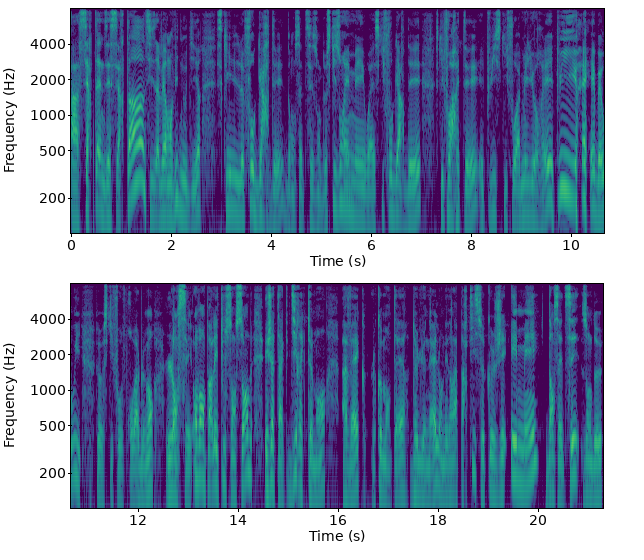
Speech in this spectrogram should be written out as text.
à certaines et certains s'ils avaient envie de nous dire ce qu'il faut garder dans cette saison 2, ce qu'ils ont aimé, ouais, ce qu'il faut garder, ce qu'il faut arrêter, et puis ce qu'il faut améliorer, et puis, eh ben oui, euh, ce qu'il faut probablement lancer. On va en parler tous ensemble et j'attaque directement avec le commentaire de Lionel. On est dans la partie ce que j'ai aimé dans cette saison 2.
